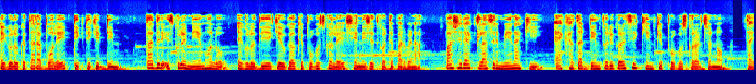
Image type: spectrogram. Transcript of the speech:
এগুলোকে তারা বলে টিকটিকির ডিম। তাদের স্কুলের নিয়ম হলো, এগুলো দিয়ে কেউ কাউকে প্রপোজ করলে সে নিষেধ করতে পারবে না। পাশের এক ক্লাসের মেয়ে নাকি এক হাজার ডিম তৈরি করেছে কিমকে প্রপোজ করার জন্য। তাই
